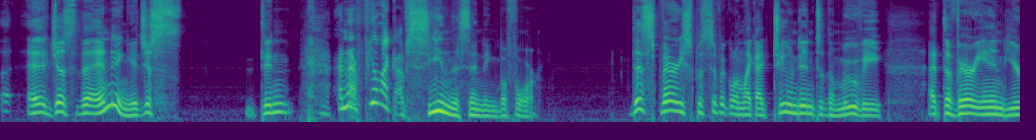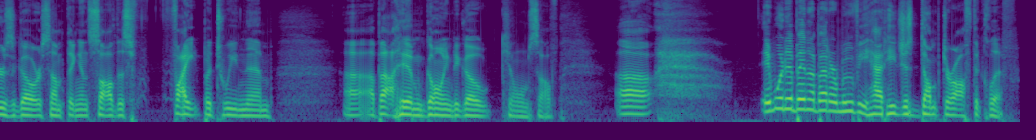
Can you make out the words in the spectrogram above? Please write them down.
uh, it just the ending, it just didn't. And I feel like I've seen this ending before. This very specific one, like I tuned into the movie at the very end years ago or something and saw this fight between them uh, about him going to go kill himself. Uh, it would have been a better movie had he just dumped her off the cliff.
